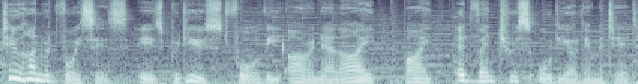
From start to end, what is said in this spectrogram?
200 Voices is produced for the RNLI by Adventurous Audio Limited.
